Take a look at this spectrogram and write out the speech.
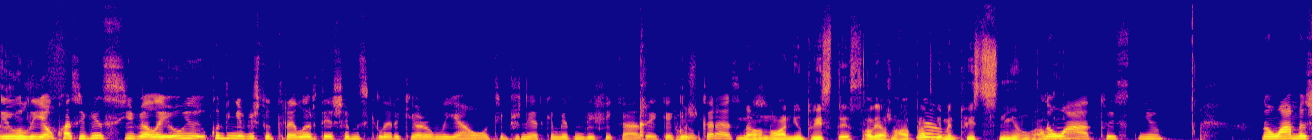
E o leão quase invencível. Eu, eu, quando tinha visto o trailer, até achei mas aquilo era que era um leão tipo geneticamente modificado. É que aquilo, pois, caraças. não, não há nenhum twist desse. Aliás, não há praticamente twists nenhum. Não ali. há twist nenhum. Não há, mas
